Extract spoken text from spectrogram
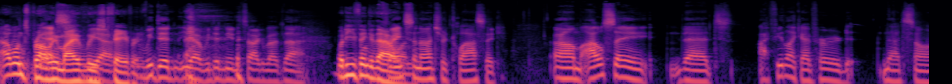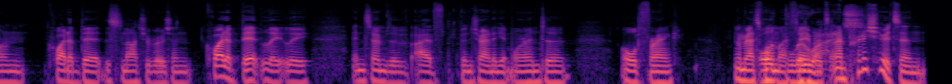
That one's probably Yes, my least yeah, favorite. We did, yeah, we did need to talk about that. what do you think of that Frank one? Sinatra classic. Um, I'll say that I feel like I've heard that song quite a bit, the Sinatra version, quite a bit lately. In terms of, I've been trying to get more into old Frank. I mean, that's one of my favorites, and I'm pretty sure it's in.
